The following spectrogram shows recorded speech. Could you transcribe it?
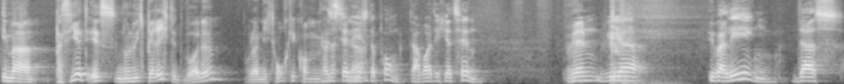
immer passiert ist, nur nicht berichtet wurde oder nicht hochgekommen das ist. Das ist der ja. nächste Punkt, da wollte ich jetzt hin. Wenn wir überlegen, dass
